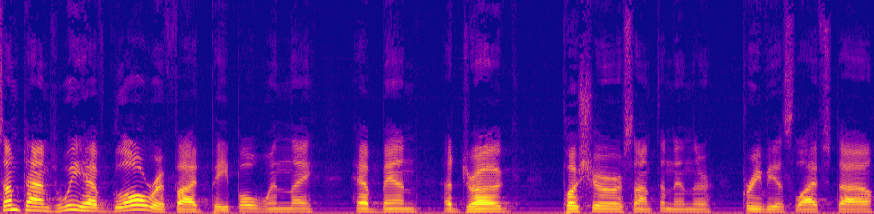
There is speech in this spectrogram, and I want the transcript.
sometimes we have glorified people when they have been a drug pusher or something in their previous lifestyle,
